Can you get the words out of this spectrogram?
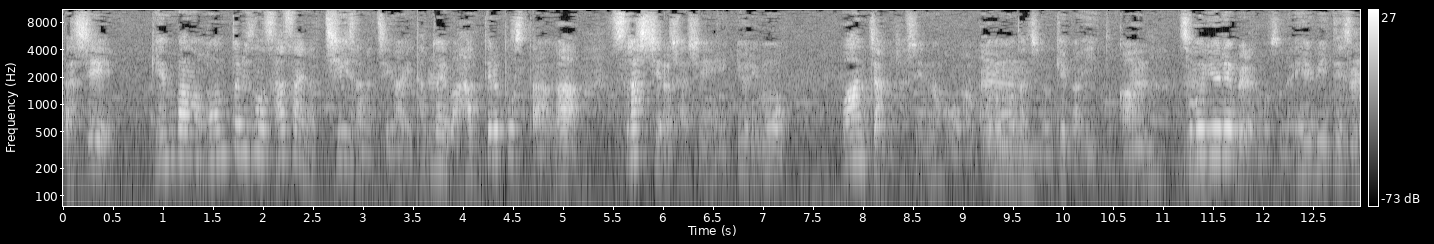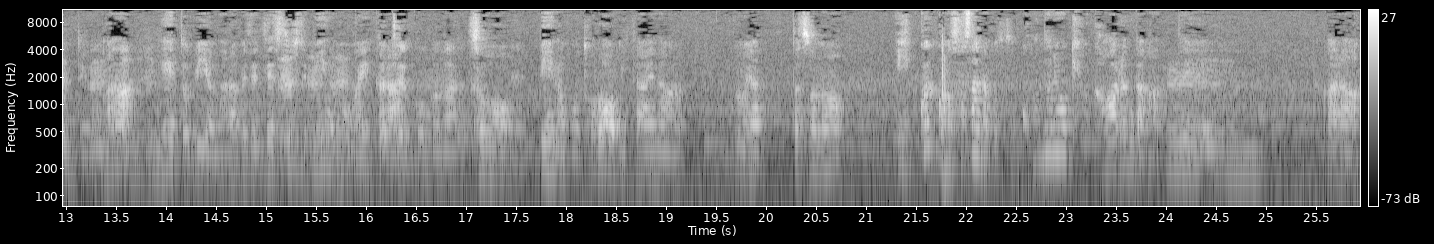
だし現場の本当にその些細な小さな違い例えば貼ってるポスターがスラッシーの写真よりもワンちゃんの写真の方が子供たちの受けがいいとか、そういうレベルのその AB テストっていうのかな、A と B を並べてテストして B の方がいいから、そう B の方取ろうみたいなのをやったその一個一個の些細なことってこんなに大きく変わるんだなっていう、だからあの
